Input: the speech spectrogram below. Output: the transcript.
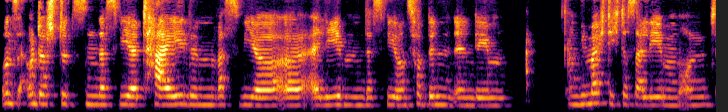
uns unterstützen, dass wir teilen, was wir äh, erleben, dass wir uns verbinden in dem, und wie möchte ich das erleben? Und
